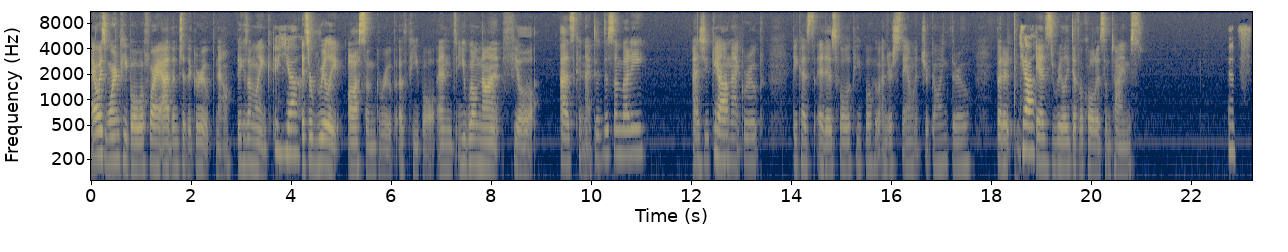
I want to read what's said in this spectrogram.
I always warn people before I add them to the group now because I'm like, yeah, it's a really awesome group of people, and you will not feel as connected to somebody as you can yeah. in that group because it is full of people who understand what you're going through. But it yeah. is really difficult at sometimes. It's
